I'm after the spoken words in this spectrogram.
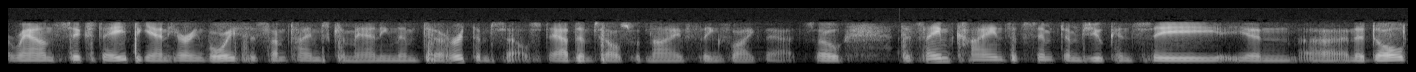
around six to eight began hearing voices, sometimes commanding them to hurt themselves, stab themselves with knives, things like that. So, the same kinds of symptoms you can see in uh, an adult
